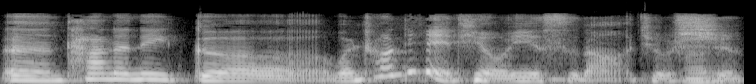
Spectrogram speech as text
嗯，他的那个文创店也挺有意思的，就是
